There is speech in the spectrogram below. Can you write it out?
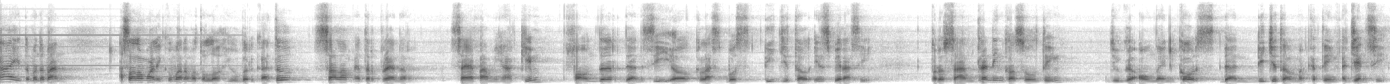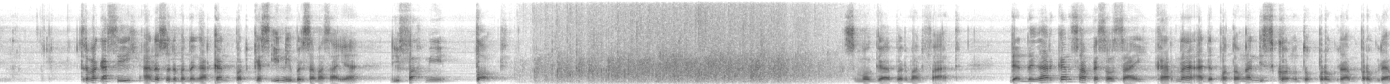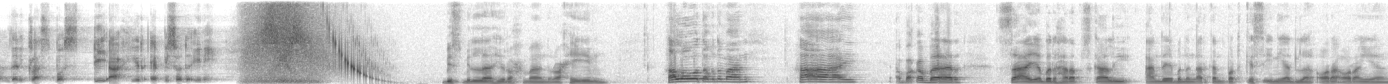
Hai teman-teman, Assalamualaikum warahmatullahi wabarakatuh. Salam entrepreneur. Saya Fahmi Hakim, founder dan CEO Kelas Bos Digital Inspirasi, perusahaan training consulting, juga online course dan digital marketing agency. Terima kasih Anda sudah mendengarkan podcast ini bersama saya di Fahmi Talk. Semoga bermanfaat. Dan dengarkan sampai selesai karena ada potongan diskon untuk program-program dari kelas bos di akhir episode ini. Bismillahirrahmanirrahim. Halo teman-teman. Hai. Apa kabar? Saya berharap sekali Anda yang mendengarkan podcast ini adalah orang-orang yang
